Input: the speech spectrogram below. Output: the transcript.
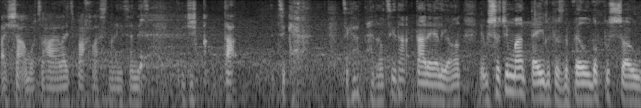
I sat and watched the highlights back last night, and it's just that to get to get a penalty that, that early on. It was such a mad day because the build up was so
